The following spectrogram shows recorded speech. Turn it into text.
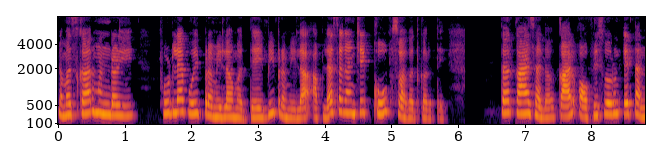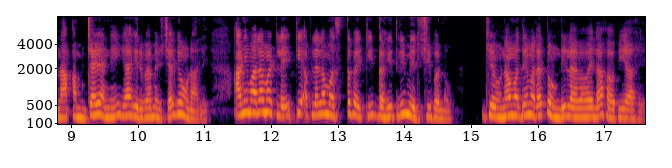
नमस्कार मंडळी. फूड लॅब विथ प्रमिलामध्ये मी प्रमिला आपल्या सगळ्यांचे खूप स्वागत करते. तर काय झालं? काल ऑफिसवरून येताना आमच्या यांनी या हिरव्या मिरच्या घेऊन आले. आणि मला म्हटले की आपल्याला मस्तपैकी दहीतली मिरची बनव. जेवणामध्ये मला तोंडी लावायला हवी आहे.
